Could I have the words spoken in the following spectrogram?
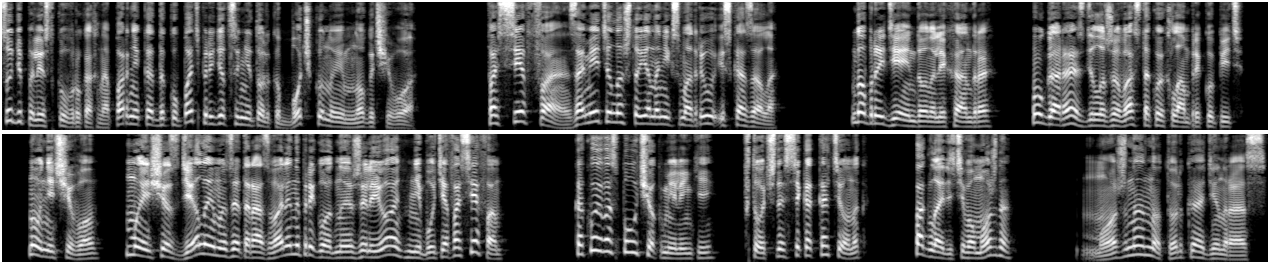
Судя по листку в руках напарника, докупать придется не только бочку, но и много чего. Фассефа заметила, что я на них смотрю, и сказала. «Добрый день, Дон Алехандро. Угораздило же вас такой хлам прикупить. Ну ничего, мы еще сделаем из этой развалины пригодное жилье, не будь я Фасефа. Какой у вас паучок миленький, в точности как котенок. Погладить его можно?» «Можно, но только один раз».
